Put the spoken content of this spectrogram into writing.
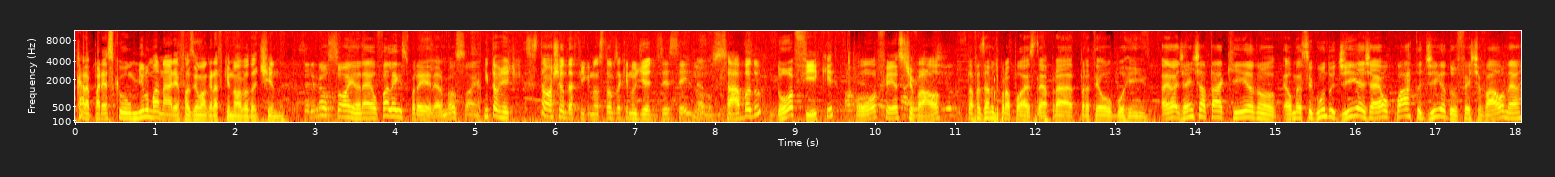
Cara, parece que o Milo Manari ia fazer uma graphic novel da Tina. Seria meu sonho, né? Eu falei isso pra ele, era meu sonho. Então, gente, o que vocês estão achando da FIC? Nós estamos aqui no dia 16, né? No sábado do FIC, o festival. Tá fazendo de propósito, é pra, pra ter o burrinho. A gente já tá aqui no. É o meu segundo dia, já é o quarto dia do festival, né?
